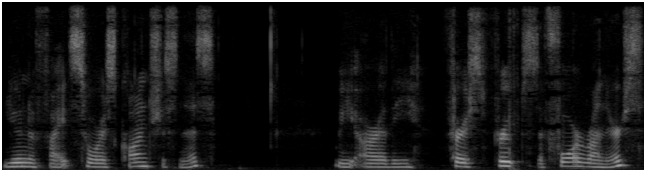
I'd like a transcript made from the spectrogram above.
unified source consciousness. We are the first fruits, the forerunners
